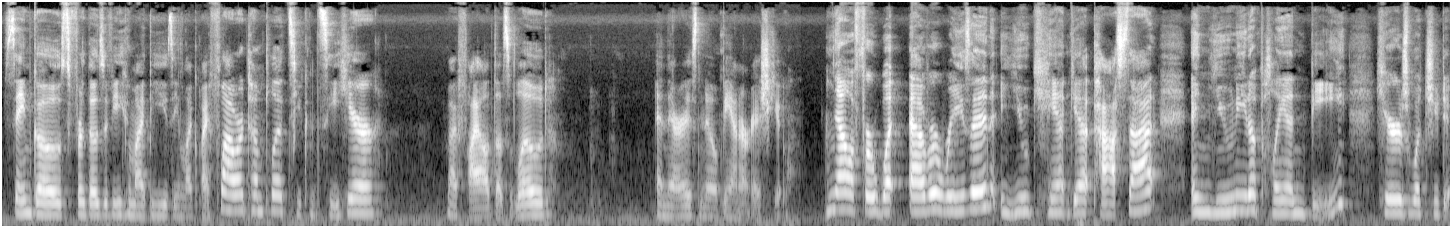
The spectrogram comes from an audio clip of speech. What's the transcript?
Same goes for those of you who might be using like my flower templates. You can see here, my file does load and there is no banner issue. Now, if for whatever reason you can't get past that and you need a plan B, here's what you do.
